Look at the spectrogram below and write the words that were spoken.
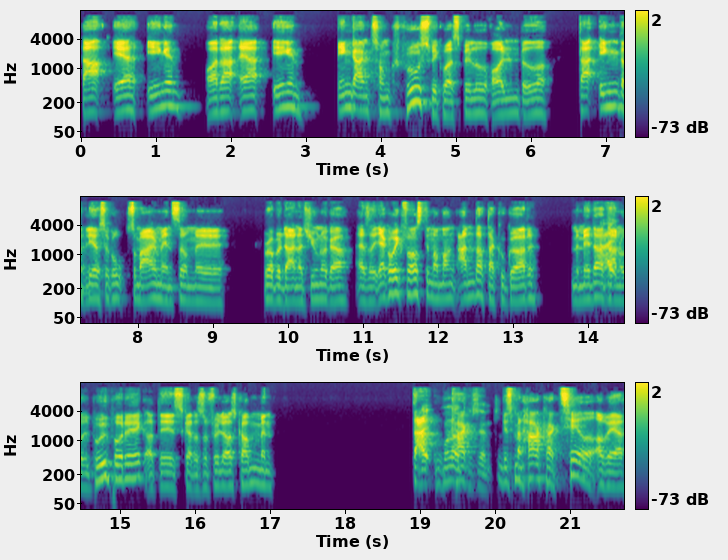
der er ingen, og der er ingen, ikke engang Tom Cruise vil kunne have spillet rollen bedre. Der er ingen, der bliver så god som Iron Man, som øh, Robert Downey Jr. gør. Altså, jeg kunne ikke forestille mig mange andre, der kunne gøre det. Men med der, er noget bud på det, ikke? og det skal der selvfølgelig også komme, men Der, er 100%. hvis man har karakteret at være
